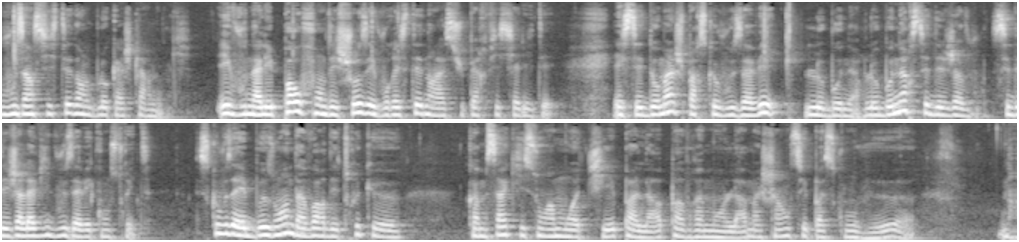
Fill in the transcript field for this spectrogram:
vous insistez dans le blocage karmique. Et vous n'allez pas au fond des choses et vous restez dans la superficialité. Et c'est dommage parce que vous avez le bonheur. Le bonheur, c'est déjà vous. C'est déjà la vie que vous avez construite. Est-ce que vous avez besoin d'avoir des trucs euh, comme ça qui sont à moitié, pas là, pas vraiment là, machin, on ne sait pas ce qu'on veut euh, Non.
